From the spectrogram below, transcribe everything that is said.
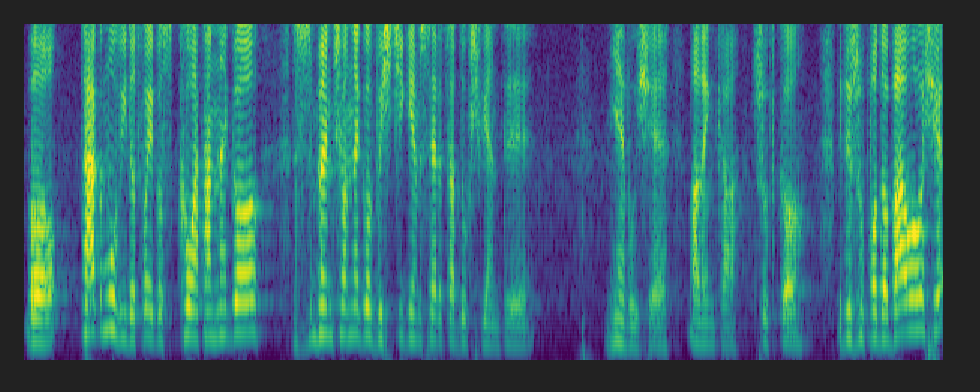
bo tak mówi do Twojego skołatanego, zmęczonego wyścigiem serca Duch Święty. Nie bój się, maleńka trzutko, gdyż upodobało się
